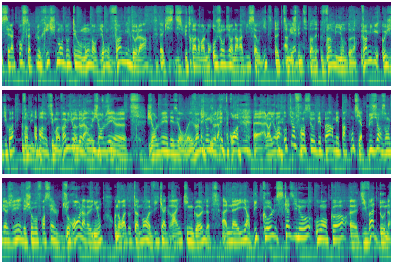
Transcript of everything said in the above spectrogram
C'est la course la plus richement dotée au monde, environ 20 000 dollars, euh, qui se disputera normalement aujourd'hui en Arabie Saoudite. Euh, Tim, je fais une petite parenthèse. 20 millions de dollars. 20 millions. Oui, j'ai dit quoi? 20 millions. Ah pardon, excuse-moi, 20 millions Non, de mais, dollars. euh, Oui, j'ai de enlevé, souci. euh, j'ai enlevé des zéros. Ouais, 20 millions de dollars. Euh, alors, il y aura aucun Français au départ, mais par contre, il y a plusieurs engagés, des chevaux français durant la réunion. On aura notamment euh, Vika Grind, King Gold, Al Nahir, Big Call, Scasino ou encore euh, Diva Donna.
